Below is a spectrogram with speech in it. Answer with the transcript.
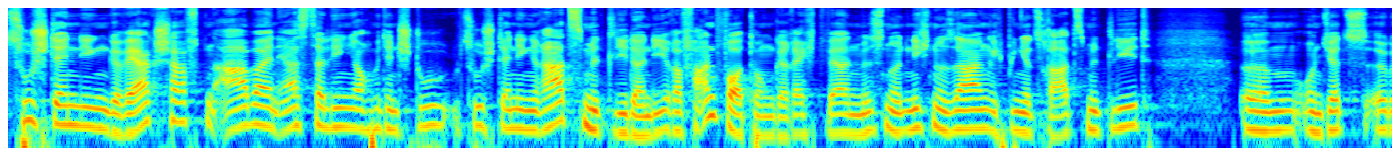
zuständigen Gewerkschaften, aber in erster Linie auch mit den zuständigen Ratsmitgliedern, die ihrer Verantwortung gerecht werden müssen und nicht nur sagen, ich bin jetzt Ratsmitglied ähm, und jetzt äh,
